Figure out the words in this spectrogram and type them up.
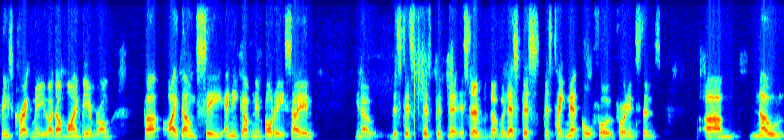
please correct me. I don't mind being wrong, but I don't see any governing body saying, you know, this this this instead of let's let's let's take netball for for an instance. Um, no,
